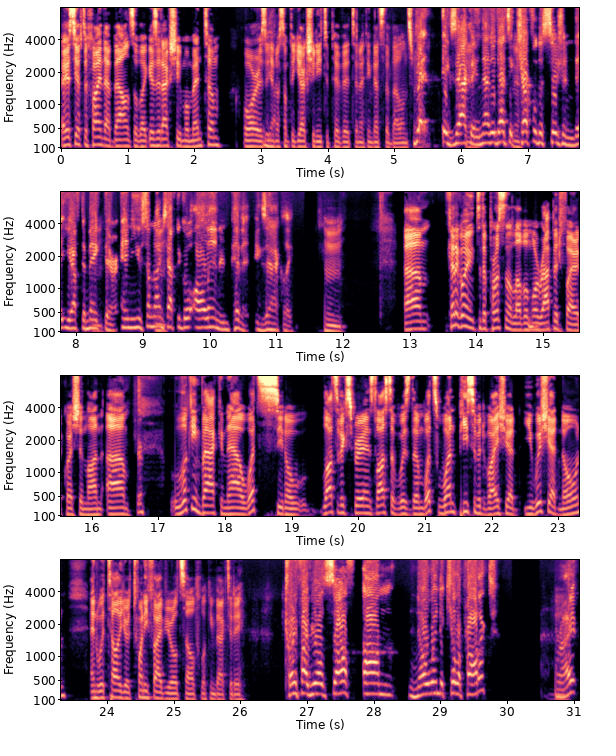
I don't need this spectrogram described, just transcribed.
I guess you have to find that balance of like, is it actually momentum or is it yeah. you know something you actually need to pivot? And I think that's the balance. Right? Yeah, exactly. Yeah. And that, that's a careful decision that you have to make mm. there, and you sometimes mm. have to go all in and pivot. Exactly. Hmm. Um, kind of going to the personal level, more rapid fire question, Lon. Um, sure. Looking back now, what's you know lots of experience, lots of wisdom. What's one piece of advice you had you wish you had known and would tell your 25 year old self looking back today? 25 year old self, um, know when to kill a product mm. right?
